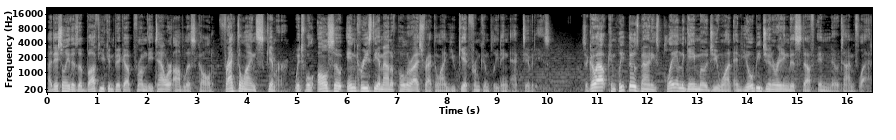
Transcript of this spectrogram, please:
Additionally, there's a buff you can pick up from the Tower Obelisk called Fractaline Skimmer, which will also increase the amount of polarized fractaline you get from completing activities. So go out, complete those bounties, play in the game modes you want, and you'll be generating this stuff in no time flat.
